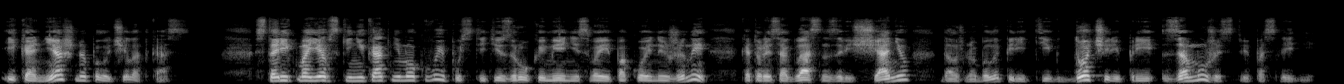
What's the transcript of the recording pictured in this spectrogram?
и, конечно, получил отказ. Старик Маевский никак не мог выпустить из рук имени своей покойной жены, которая, согласно завещанию, должно было перейти к дочери при замужестве последней.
